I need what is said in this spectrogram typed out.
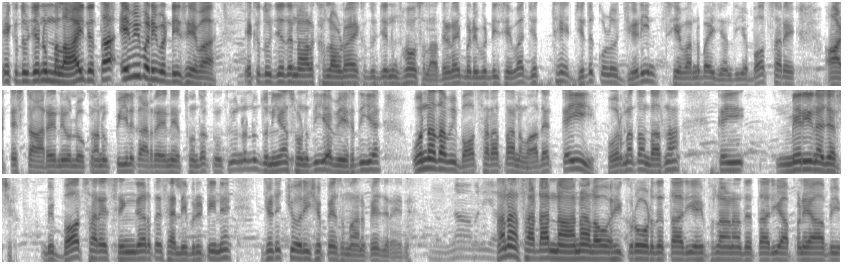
ਇੱਕ ਦੂਜੇ ਨੂੰ ਮਿਲਾ ਹੀ ਦਿੱਤਾ, ਇਹ ਵੀ ਬੜੀ ਵੱਡੀ ਸੇਵਾ ਹੈ। ਇੱਕ ਦੂਜੇ ਦੇ ਨਾਲ ਖਿਲਾਉਣਾ, ਇੱਕ ਦੂਜੇ ਨੂੰ ਹੌਸਲਾ ਦੇਣਾ ਇਹ ਬੜੀ ਵੱਡੀ ਸੇਵਾ ਜਿੱਥੇ ਜਿਹਦੇ ਕੋਲੋਂ ਜਿਹੜੀ ਸੇਵਾ ਨਿਭਾਈ ਜਾਂਦੀ ਹੈ, ਬਹੁਤ ਸਾਰੇ ਆਰਟਿਸਟ ਆ ਰਹੇ ਨੇ, ਉਹ ਲੋਕਾਂ ਨੂੰ ਅਪੀਲ ਕਰ ਰਹੇ ਨੇ ਇੱਥੋਂ ਦਾ ਕਿਉਂਕਿ ਉਹਨਾਂ ਨੂੰ ਦੁਨੀਆ ਸੁਣਦੀ ਹੈ, ਵੇਖਦੀ ਹੈ। ਉਹਨਾਂ ਦਾ ਵੀ ਬਹੁਤ ਸਾਰਾ ਧੰਨਵਾਦ ਹੈ। ਕਈ, ਹੋਰ ਮੈਂ ਤੁਹਾਨੂੰ ਦੱਸਦਾ, ਕਈ ਮੇਰੀ ਨਜ਼ਰ 'ਚ ਵੀ ਬਹੁਤ ਸਾਰੇ ਸਿੰਗਰ ਤੇ ਸੈਲੀਬ੍ਰਿਟੀ ਨੇ ਜਿਹੜੇ ਚੋਰੀ ਛਿਪੇ ਸਮਾਨ ਭੇਜ ਰਹੇ ਨੇ। ਨਾਮ ਨਹੀਂ ਹਨਾ, ਸਾਡਾ ਨਾਂ ਨਾ ਲਓ, ਅਸੀਂ ਕਰੋੜ ਦਿੱਤਾ ਜੀ, ਅਸੀਂ ਫਲਾਣਾ ਦਿੱਤਾ ਜੀ, ਆਪਣੇ ਆਪ ਹੀ,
